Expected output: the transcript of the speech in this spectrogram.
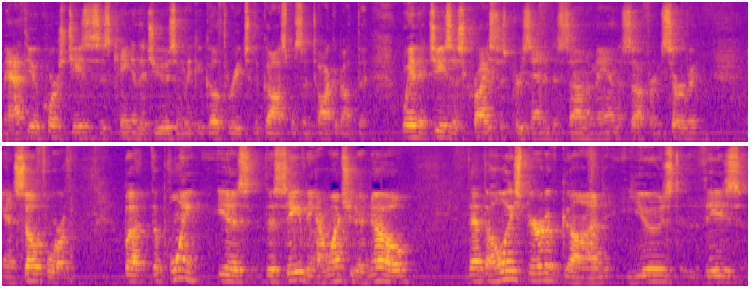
Matthew, of course, Jesus is King of the Jews, and we could go through each of the Gospels and talk about the way that Jesus Christ is presented, the Son of Man, the suffering servant, and so forth. But the point is, this evening, I want you to know that the Holy Spirit of God used these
